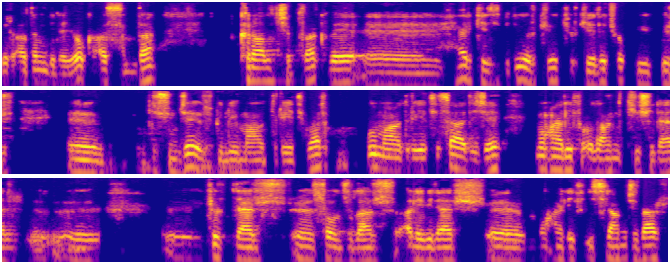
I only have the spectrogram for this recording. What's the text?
bir adım bile yok. Aslında kral çıplak ve e, herkes biliyor ki Türkiye'de çok büyük bir e, düşünce özgürlüğü mağduriyeti var. Bu mağduriyeti sadece muhalif olan kişiler, e, e, Kürtler, e, solcular, Aleviler, muhalif İslamcılar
